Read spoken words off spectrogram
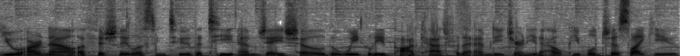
You are now officially listening to the TMJ Show, the weekly podcast for the MD journey to help people just like you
